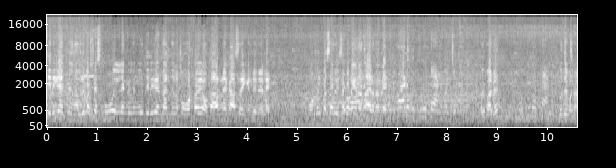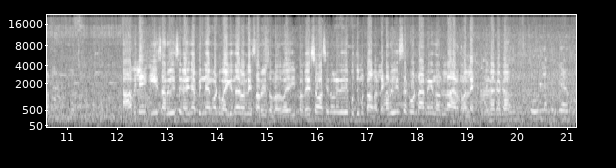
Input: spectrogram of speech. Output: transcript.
തിരികെ എത്തുന്നത്. ഒരു പക്ഷേ സ്കൂളില്ലെങ്കിൽ നിങ്ങൾ തിരികെ എത്താൻ ചിലപ്പോൾ ഓട്ടോയോ കാറിനെയോ ഒക്കെ ആശ്രയിക്കേണ്ടി വരും അല്ലേ? കൂടുതൽ ബസ് സർവീസ് ഒക്കെ ഉണ്ടെങ്കിൽ നന്നായിരുന്നല്ലേ ഒരുപാട് ബുദ്ധിമുട്ടാണ് ഒരുപാട് ബുദ്ധിമുട്ടാണ്. ബുദ്ധിമുട്ടാണ്. രാവിലെ ഈ സർവീസ് കഴിഞ്ഞാൽ പിന്നെ അങ്ങോട്ട് വൈകുന്നേരമല്ലേ ഈ സർവീസ് ഉള്ളത് അപ്പോൾ ഈ പ്രദേശവാസി എന്നുള്ള രീതിയിൽ ബുദ്ധിമുട്ടാണല്ലേ? സർവീസ് ഒക്കെ ഉണ്ടായിരുന്നെങ്കിൽ നല്ലതായിരുന്നു അല്ലേ? നിങ്ങൾക്കൊക്കെ സ്കൂളിലെ കുട്ടികൾക്ക്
